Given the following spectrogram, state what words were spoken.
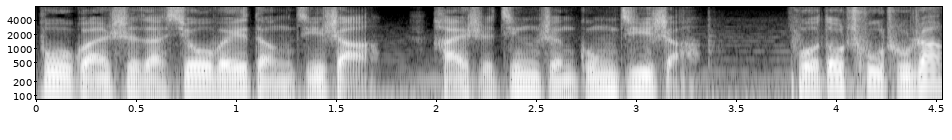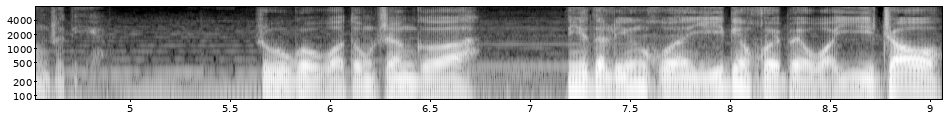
不管是在修为等级上，还是精神攻击上，我都处处让着你。如果我动真格，你的灵魂一定会被我一招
